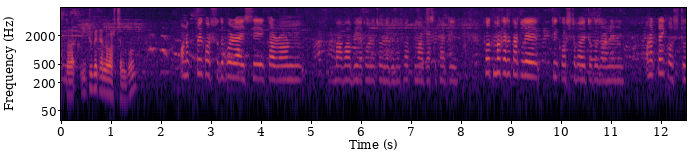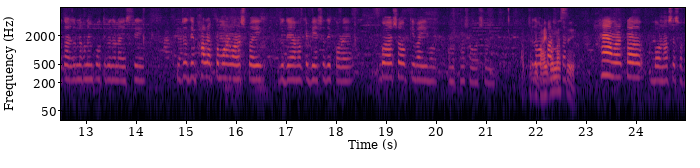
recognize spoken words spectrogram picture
আপনারা ইউটিউবে কেন আসছেন বোন? অনেকটাই কষ্টতে পড়ে আইছি কারণ বাবা বিয়ে করে চলে গেছে সৎ মার কাছে থাকি। সৎ মার কাছে থাকলে কি কষ্ট হয় এটা তো জানেনই অনেকটাই কষ্ট তার জন্য এখন আমি প্রতিবেদন আইছি। যদি ভালো একটা মনের মানুষ পাই যদি আমাকে বিয়ে শাদি করে বয়স হোক কি ভাই হোক আমার কোনো সমস্যা নেই। ভাই বোন আছে? হ্যাঁ আমার একটা বোন আছে ছোট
